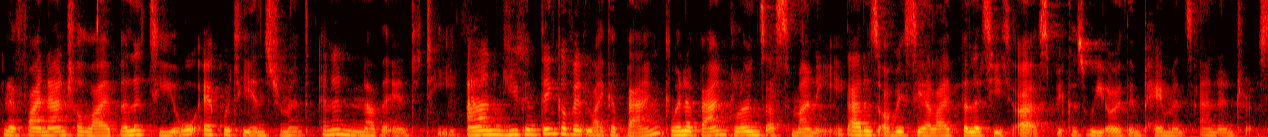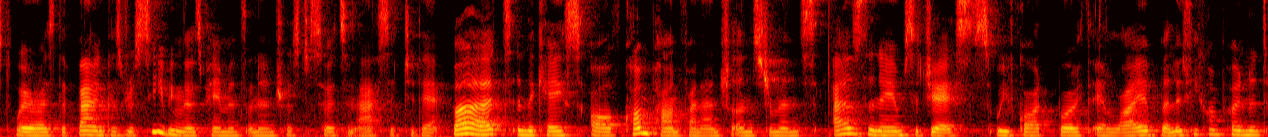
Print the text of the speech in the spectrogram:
and a financial liability or equity instrument in another entity. And you can think of it like a bank. When a bank loans us money, that is obviously a liability to us because we owe them payments and interest, whereas the bank is receiving those payments and interest, so it's an asset to them. But in the case of compound financial instruments, as the name suggests, we've got both a liability component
